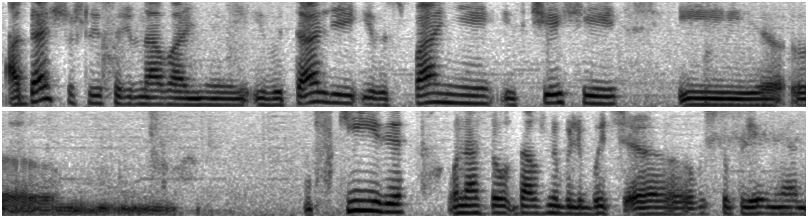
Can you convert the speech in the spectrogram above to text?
а дальше шли соревнования и в Италии, и в Испании, и в Чехии, и э, в Киеве. У нас должны были быть э, выступления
